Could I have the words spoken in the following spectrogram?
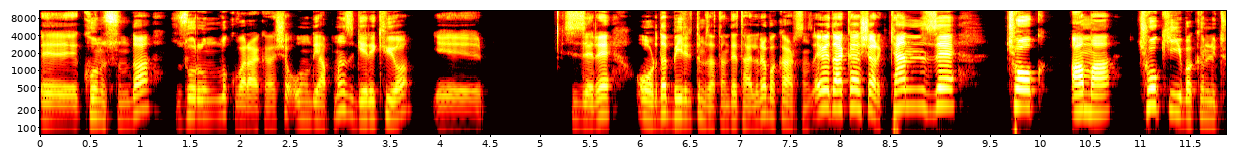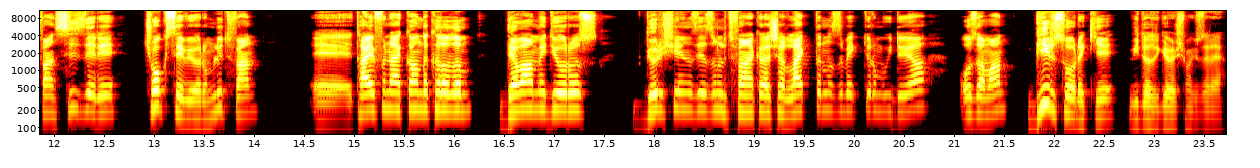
e, konusunda zorunluluk var arkadaşlar. Onu da yapmanız gerekiyor. E, sizlere orada belirttim zaten detaylara bakarsınız. Evet arkadaşlar kendinize çok ama çok iyi bakın lütfen. Sizleri çok seviyorum lütfen. E, Tayfun Erkan'da kalalım. Devam ediyoruz. Görüşlerinizi yazın lütfen arkadaşlar. Like'larınızı bekliyorum videoya. O zaman bir sonraki videoda görüşmek üzere.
